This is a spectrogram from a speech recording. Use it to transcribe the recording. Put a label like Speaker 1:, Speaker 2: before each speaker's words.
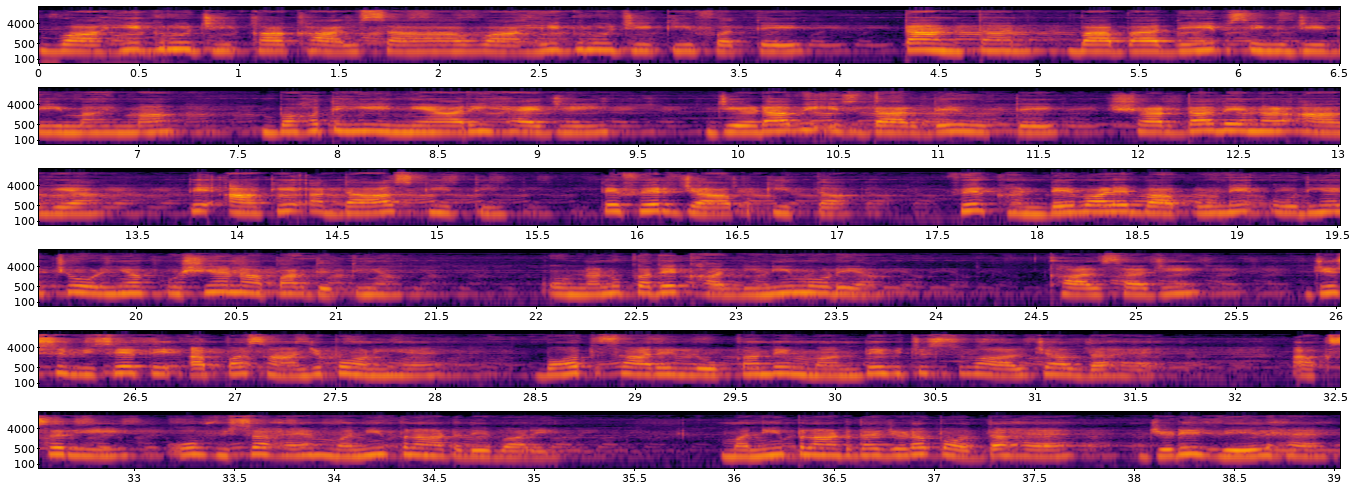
Speaker 1: ਵਾਹਿਗੁਰੂ ਜੀ ਕਾ ਖਾਲਸਾ, ਵਾਹਿਗੁਰੂ ਜੀ ਕੀ ਫਤਿਹ। ਧੰਨ ਧੰਨ ਬਾਬਾ ਦੀਪ ਸਿੰਘ ਜੀ ਦੀ ਮਹਿਮਾ। ਬਹੁਤ ਹੀ ਨਿਆਰੀ ਹੈ ਜੀ, ਜਿਹੜਾ ਵੀ ਇਸ ਦਰ ਦੇ ਉੱਤੇ ਸ਼ਰਧਾ ਦੇ ਨਾਲ ਆ ਗਿਆ ਤੇ ਆ ਕੇ ਅਰਦਾਸ ਕੀਤੀ ਤੇ ਫਿਰ ਜਾਪ ਕੀਤਾ। ਫਿਰ ਖੰਡੇ ਵਾਲੇ ਬਾਪੂ ਨੇ ਉਹਦੀਆਂ ਝੋਲੀਆਂ ਖੁਸ਼ੀਆਂ ਨਾਲ ਭਰ ਦਿੱਤੀਆਂ। ਉਹਨਾਂ ਨੂੰ ਕਦੇ ਖਾਲੀ ਨਹੀਂ ਮੋੜਿਆ। ਖਾਲਸਾ ਜੀ, ਜਿਸ ਵਿਸ਼ੇ ਤੇ ਆਪਾਂ ਸਾਂਝ ਪਾਉਣੀ ਹੈ ਬਹੁਤ ਸਾਰੇ ਲੋਕਾਂ ਦੇ ਮਨ ਦੇ ਵਿੱਚ ਸਵਾਲ ਚੱਲਦਾ ਹੈ। ਅਕਸਰ ਹੀ ਉਹ ਵਿਸ਼ਾ ਹੈ ਮਨੀ ਪਲਾਂਟ ਦੇ ਬਾਰੇ। ਮਨੀ ਪਲਾਂਟ ਦਾ ਜਿਹੜਾ ਪੌਦਾ ਹੈ, ਜਿਹੜੀ ਵੇਲ ਹੈ,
